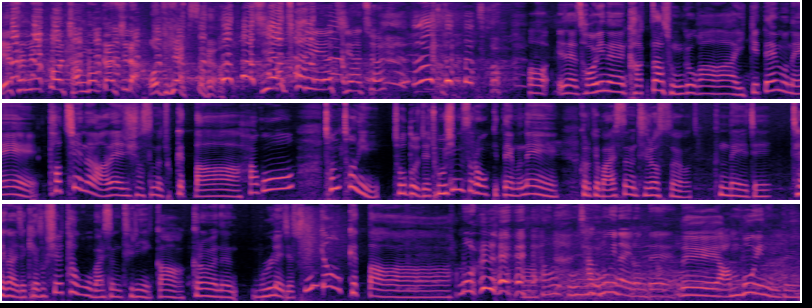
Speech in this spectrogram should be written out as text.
예수 믿고 전국 갑시다. 어떻게 했어요? 지하철이에요 지하철? 어, 이제 저희는 각자 종교가 있기 때문에 터치는 안 해주셨으면 좋겠다 하고 천천히 저도 이제 조심스러웠기 때문에 그렇게 말씀을 드렸어요. 근데 이제 제가 이제 계속 싫다고 말씀드리니까 그러면은 몰래 이제 숨겨놓겠다. 몰래 아, 하고. 장롱이나 이런데. 네, 안 보이는데.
